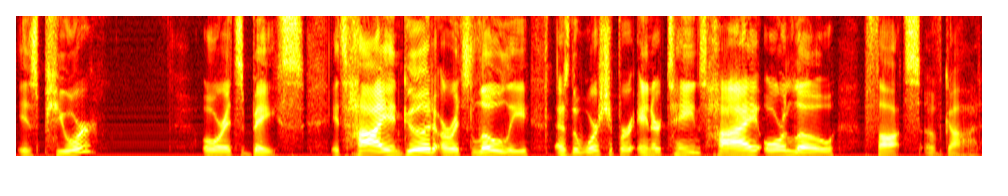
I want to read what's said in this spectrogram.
is pure or it's base. It's high and good or it's lowly as the worshiper entertains high or low thoughts of God.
